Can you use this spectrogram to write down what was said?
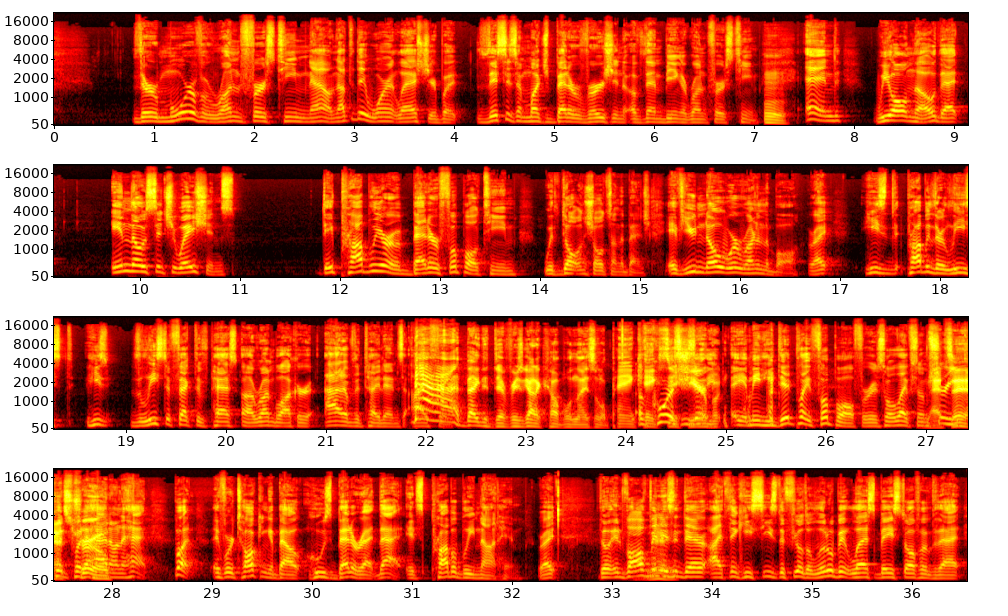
they're more of a run first team now. Not that they weren't last year, but this is a much better version of them being a run first team. Hmm. And we all know that in those situations, they probably are a better football team with Dalton Schultz on the bench. If you know we're running the ball, right? He's probably their least. He's the least effective pass uh, run blocker out of the tight ends. I think. Ah, I beg to differ. He's got a couple of nice little pancakes Of course, this year, a- but I mean, he did play football for his whole life, so I'm sure he it, could put a hat on a hat. But if we're talking about who's better at that, it's probably not him, right? The involvement Yeah. isn't there. I think he sees the field a little bit less based off of that.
